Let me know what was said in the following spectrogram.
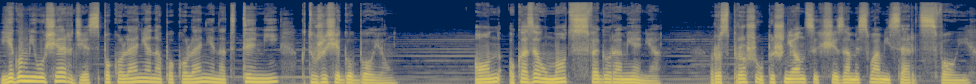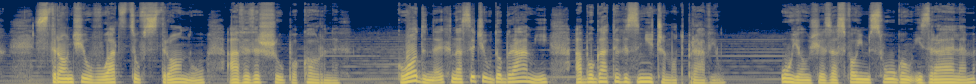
Jego miłosierdzie z pokolenia na pokolenie nad tymi, którzy się Go boją. On okazał moc swego ramienia – rozproszył pyszniących się zamysłami serc swoich, strącił władców stronu, a wywyższył pokornych. Głodnych nasycił dobrami, a bogatych z niczym odprawił. Ujął się za swoim sługą Izraelem,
